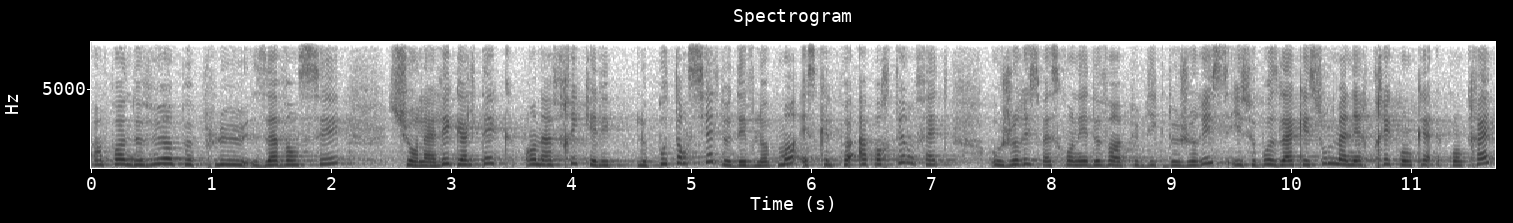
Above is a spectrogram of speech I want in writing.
un point de vue un peu plus avancé sur la legal tech en Afrique et le potentiel de développement est ce qu'elle peut apporter en fait aux juristes, parce qu'on est devant un public de juristes, il se pose la question de manière très concrète,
